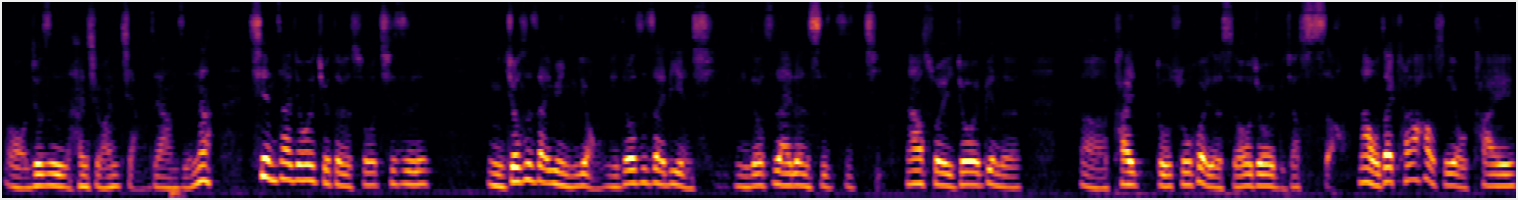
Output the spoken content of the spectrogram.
哦，就是很喜欢讲这样子。那现在就会觉得说，其实你就是在运用，你都是在练习，你都是在认识自己。那所以就会变得，呃，开读书会的时候就会比较少。那我在 Clubhouse 也有开。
